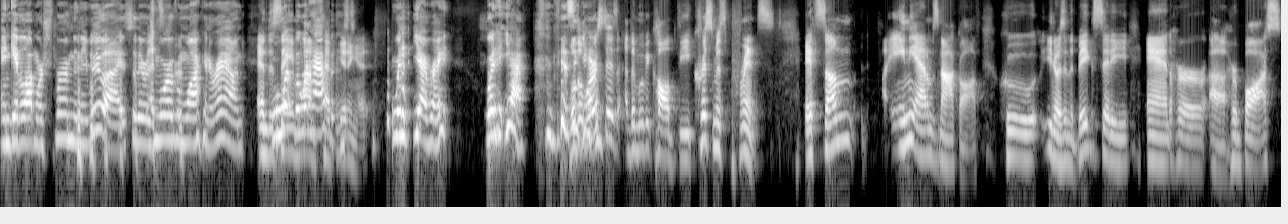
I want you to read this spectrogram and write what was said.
and gave a lot more sperm than they realized. so there was more of them walking around. And the Well, what- same but what happens? getting it. When yeah, right. What? Yeah. This Well, the worst is the movie called The Christmas Prince. It's some Amy Adams knockoff who you know is in the big city, and her uh, her boss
